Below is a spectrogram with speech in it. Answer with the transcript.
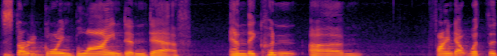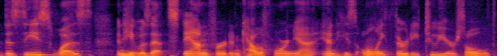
started going blind and deaf, and they couldn't um, find out what the disease was, and he was at Stanford in California, and he's only 32 years old.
